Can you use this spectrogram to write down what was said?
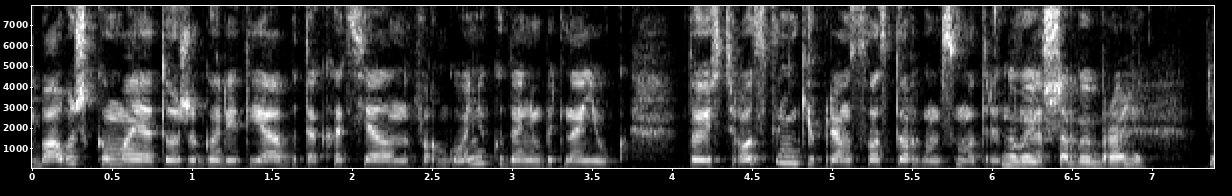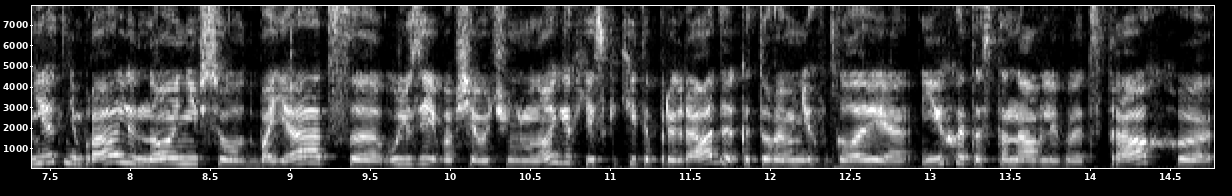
Бабушка моя тоже говорит, я бы так хотела на фургоне куда-нибудь на юг. То есть родственники прям с восторгом смотрят. Ну, вы их с собой брали? Нет, не брали, но они все вот боятся. У людей вообще очень многих есть какие-то преграды, которые у них в голове. Их это останавливает страх, э,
